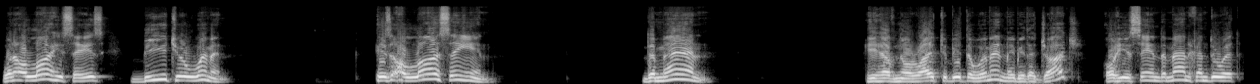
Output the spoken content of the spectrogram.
When Allah he says beat your women is Allah saying the man he have no right to beat the women maybe the judge or he is saying the man can do it?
